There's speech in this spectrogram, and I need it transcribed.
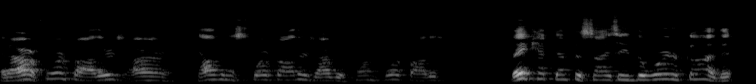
And our forefathers, our Calvinist forefathers, our Reformed forefathers, they kept emphasizing the Word of God that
